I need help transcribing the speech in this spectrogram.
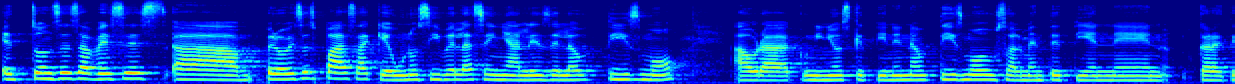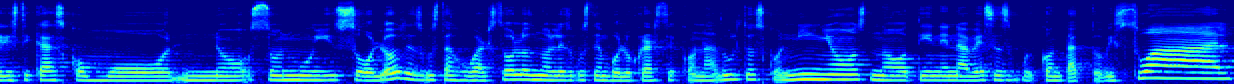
Entonces, a veces, ah, pero a veces pasa que uno sí ve las señales del autismo. Ahora, niños que tienen autismo usualmente tienen características como no son muy solos, les gusta jugar solos, no les gusta involucrarse con adultos, con niños, no tienen a veces contacto visual,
